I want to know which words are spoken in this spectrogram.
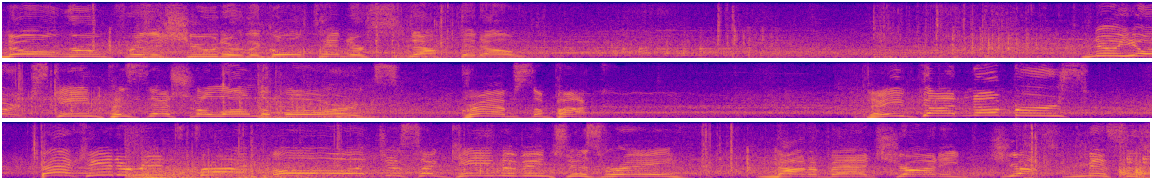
No room for the shooter. The goaltender snuffed it out. New York's gained possession along the boards. Grabs the puck. They've got numbers. Backhander in front. Oh, just a game of inches, Ray. Not a bad shot. He just misses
